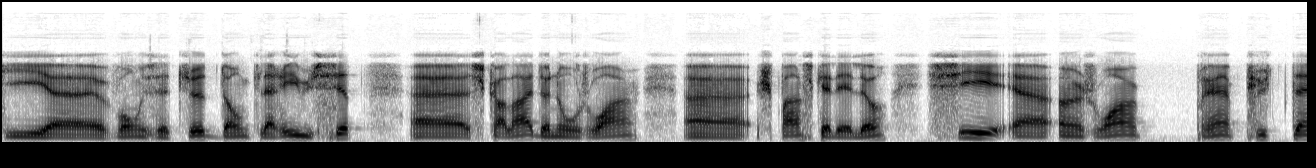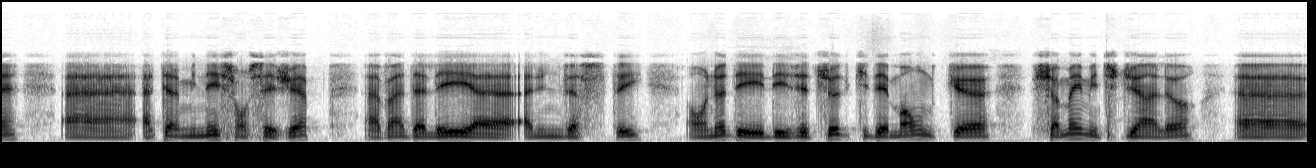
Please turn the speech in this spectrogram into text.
qui vont aux études. Donc, la réussite euh, scolaire de nos joueurs, euh, je pense qu'elle est là. Si euh, un joueur prend plus de temps à, terminer son cégep avant d'aller à l'université, on a des, des, études qui démontrent que ce même étudiant-là euh,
